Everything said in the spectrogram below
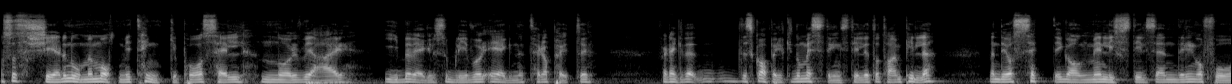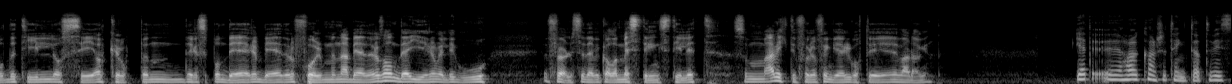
Og så skjer det noe med måten vi tenker på oss selv når vi er i bevegelse og blir våre egne terapeuter. For jeg tenker det, det skaper ikke noe mestringstillit å ta en pille. Men det å sette i gang med en livsstilsendring og få det til, og se at kroppen responderer bedre og formen er bedre og sånn, det gir en veldig god følelse, det vi kaller mestringstillit, som er viktig for å fungere godt i hverdagen. Jeg eh, har kanskje tenkt at hvis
